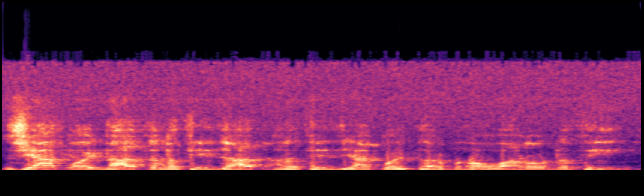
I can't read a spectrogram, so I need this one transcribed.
જ્યાં કોઈ નાત નથી, જાત નથી, જ્યાં કોઈ ધર્મનો વાળો નથી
